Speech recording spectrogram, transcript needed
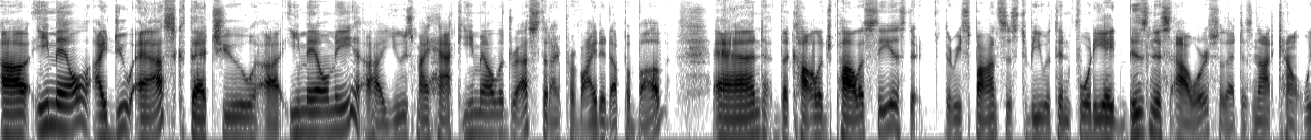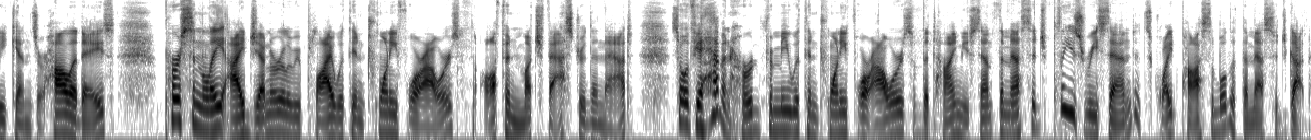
Uh, email, I do ask that you uh, email me, uh, use my HACC email address that I provided up above. And the college policy is that the response is to be within 48 business hours. So that does not count weekends or holidays. Personally, I generally reply within 24 hours, often much faster than that. So if you haven't heard from me within 24 hours of the time you sent the message, please resend. It's quite possible that the message got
